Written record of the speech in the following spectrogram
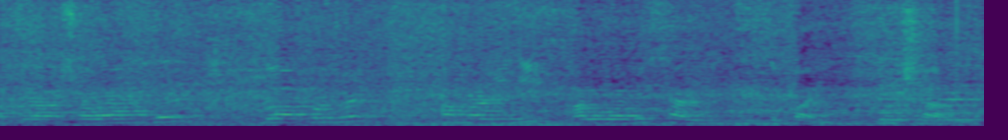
আপনারা সবাই আমাদের দোয়া করবেন। আমরা যদি ভালোভাবে সার্ভিস দিতে পারি, ইনশাআল্লাহ।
